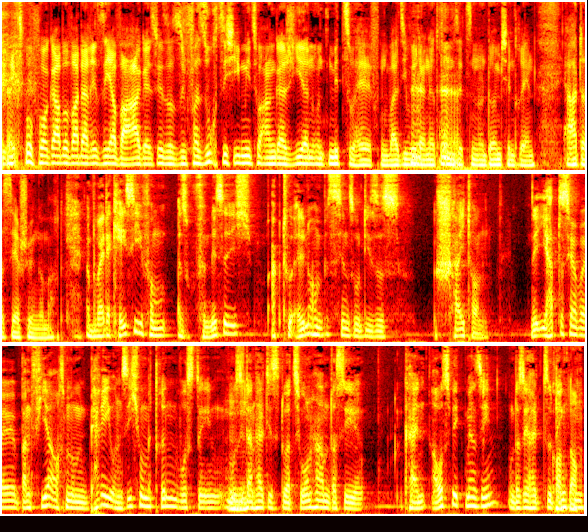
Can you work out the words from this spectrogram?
Die Expo-Vorgabe war da sehr vage, es ist, also, sie versucht sich irgendwie zu engagieren und mitzuhelfen, weil sie will ja, da nicht rumsitzen und Däumchen drehen. Er hat das sehr schön gemacht. Aber bei der Casey vom, also vermisse ich aktuell noch ein bisschen so dieses Scheitern. Ne, ihr habt das ja bei Band 4 auch mit Perry und Sicho mit drin, wo, wo mhm. sie dann halt die Situation haben, dass sie keinen Ausweg mehr sehen und dass sie halt so Kommt denken, noch.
